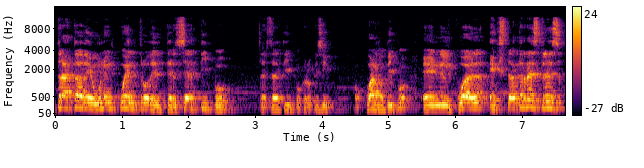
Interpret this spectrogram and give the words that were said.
trata de un encuentro del tercer tipo. Tercer tipo, creo que sí o cuarto tipo, en el cual extraterrestres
